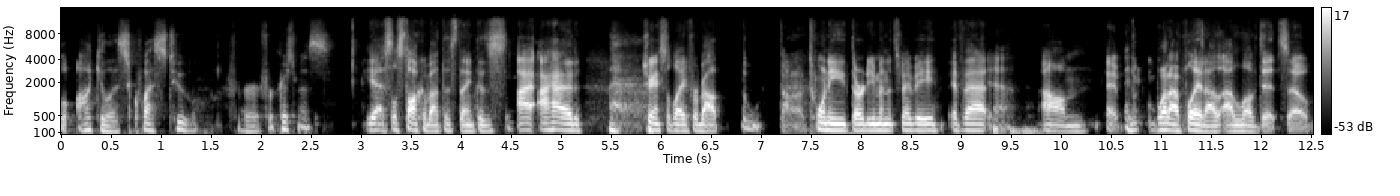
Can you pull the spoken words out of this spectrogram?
little Oculus Quest 2 for for Christmas. Yes, let's talk about this thing because I, I had a chance to play for about I don't know 20, 30 minutes maybe, if that. yeah. Um, And- what I played, I, I loved it. So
